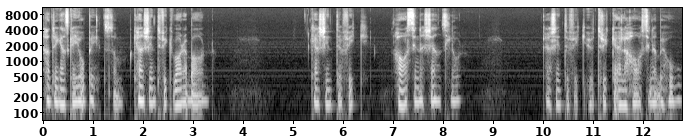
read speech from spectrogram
hade det ganska jobbigt, som kanske inte fick vara barn. Kanske inte fick ha sina känslor. Kanske inte fick uttrycka eller ha sina behov.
